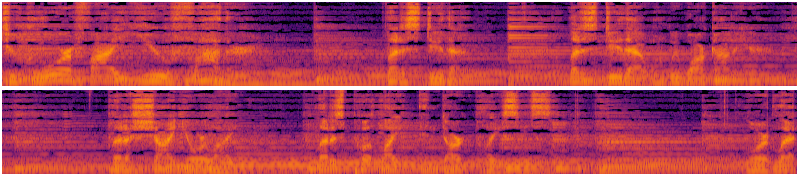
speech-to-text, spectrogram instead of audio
to glorify you, Father. Let us do that. Let us do that when we walk out of here. Let us shine your light. Let us put light in dark places. Lord, let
